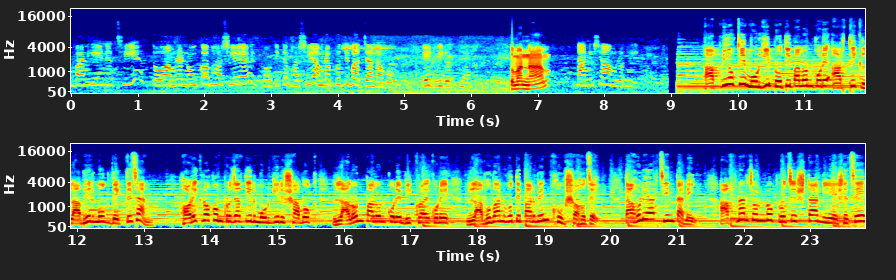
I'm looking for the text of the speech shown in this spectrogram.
বানিয়ে এনেছি। তো আমরা নৌকা ভাসিয়ে নদীতে ভাসিয়ে আমরা প্রতিবাদ জানাব এর বিরুদ্ধে। তোমার নাম? তানিশা আমরোহী। আপনিও কি মুরগি প্রতিপালন করে আর্থিক লাভের মুখ দেখতে চান? হরেক রকম প্রজাতির মুরগির শাবক লালন পালন করে বিক্রয় করে লাভবান হতে পারবেন খুব সহজেই। তাহলে আর চিন্তা নেই আপনার জন্য প্রচেষ্টা নিয়ে এসেছে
